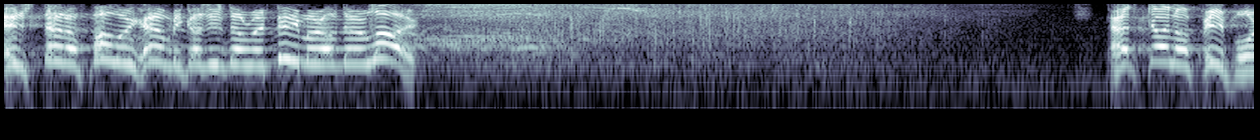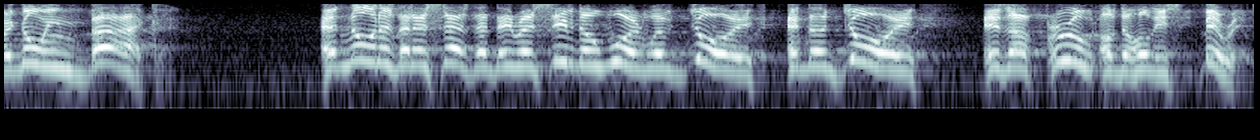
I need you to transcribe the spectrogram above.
instead of following him because he's the redeemer of their lives. That kind of people are going back. And notice that it says that they received the word with joy, and the joy is a fruit of the Holy Spirit.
